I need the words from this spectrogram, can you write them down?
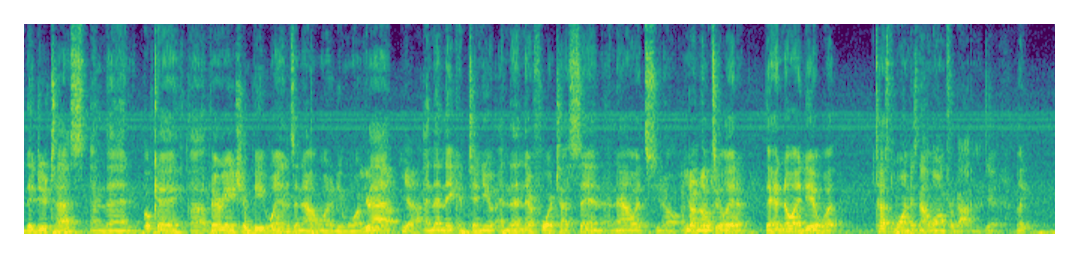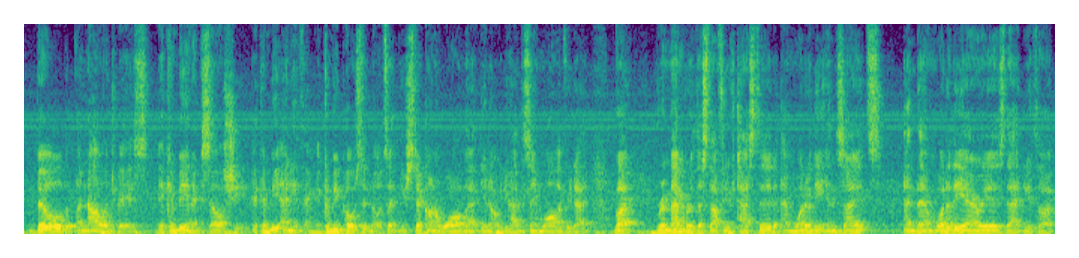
They do tests, and then okay, uh, variation B wins, and now I want to do more of You're that. done, yeah. And then they continue, and then they're four tests in, and now it's you know a You don't month know or two later. on. They had no idea what test one is now long forgotten. Yeah. Like build a knowledge base. It can be an Excel sheet. It can be anything. It can be post-it notes that you stick on a wall that you know you have the same wall every day. But remember the stuff you've tested and what are the insights, and then what are the areas that you thought,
